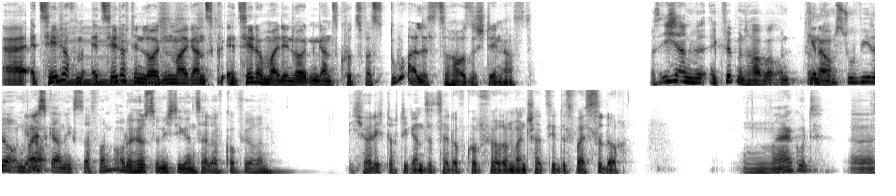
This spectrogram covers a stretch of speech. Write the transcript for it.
Äh, erzähl doch, erzähl doch den Leuten mal ganz, erzähl doch mal den Leuten ganz kurz, was du alles zu Hause stehen hast. Was ich an Equipment habe und dann Genau. kommst du wieder und Genau. weißt gar nichts davon? Oder hörst du mich die ganze Zeit auf Kopfhörern? Ich höre dich doch die ganze Zeit auf Kopfhörern, mein Schatzi, das weißt du doch. Na gut, äh,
